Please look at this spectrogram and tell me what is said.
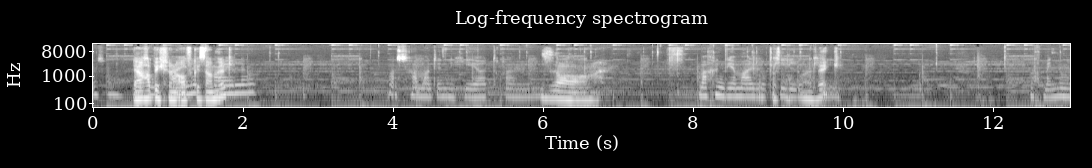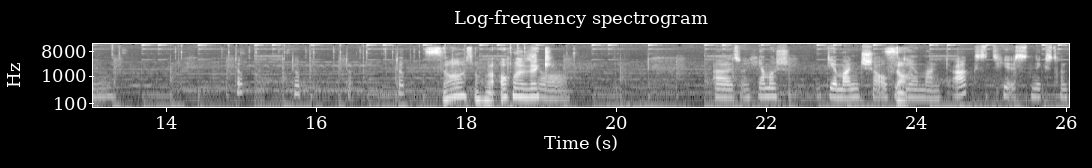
Also, Ja, hab sind ich schon aufgesammelt. Pfeile. Was haben wir denn hier drin? So. Machen wir mal Lucky noch mal Lucky. weg. Ach Menno. Top, top, top, top. So, das machen wir auch mal weg. So. Also, hier haben wir Sch- Diamantschaufel, So. Diamantaxt. Hier ist nichts drin.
